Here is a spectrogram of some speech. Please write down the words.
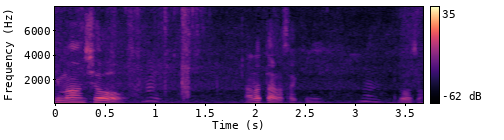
きましょう。Hai. あなたが先に Hmm. どうぞ。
